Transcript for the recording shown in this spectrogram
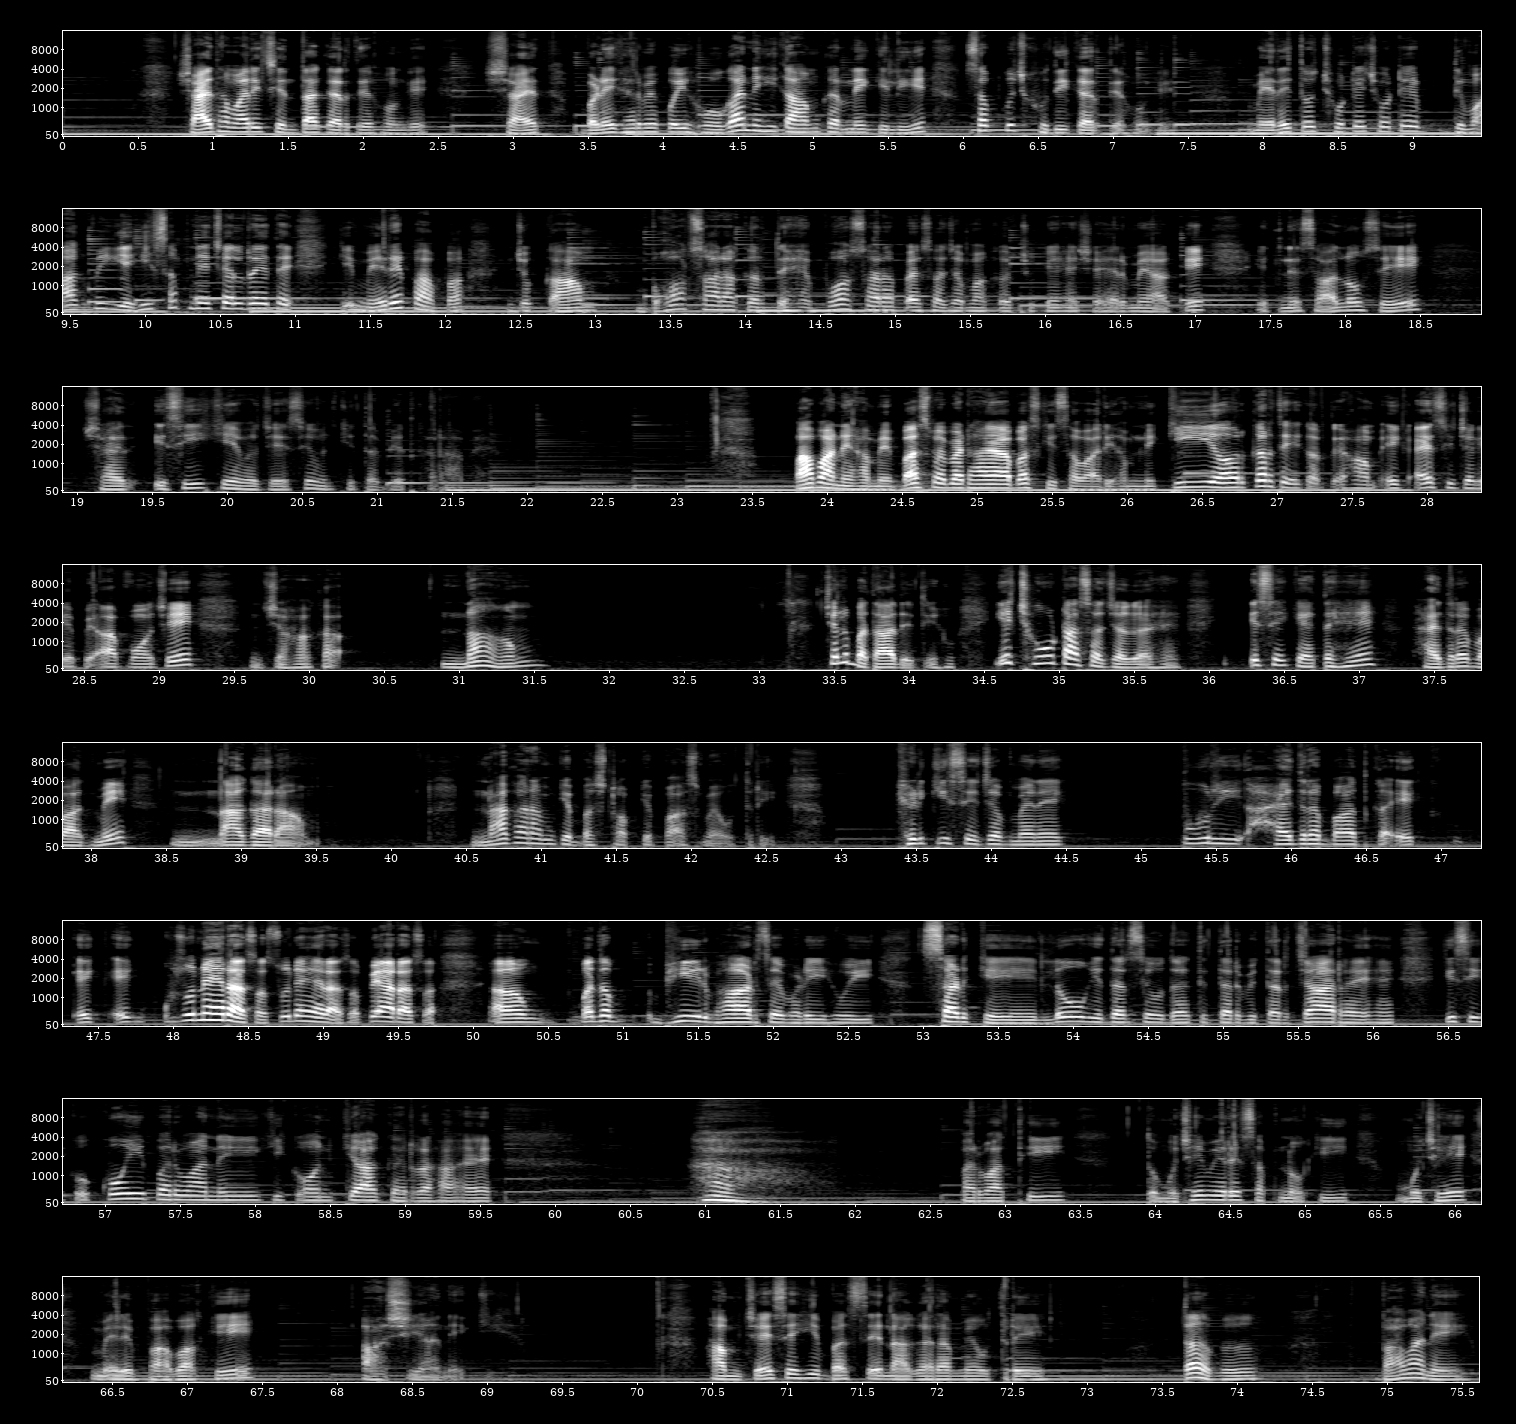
शायद हमारी चिंता करते होंगे, शायद बड़े घर में कोई होगा नहीं काम करने के लिए, सब कुछ खुद ही करते होंगे। मेरे तो छोटे छोटे दिमाग में यही सपने चल रहे थे कि मेरे पापा जो काम बहुत सारा करते हैं, बहुत सारा पैसा जमा कर चुके हैं शहर में आके, इतने सालों से शायद इसी के वजह से उनकी तबीयत खराब है। पापा ने हमें बस में बैठाया, बस की सवारी हमने की और करते करते हम एक ऐसी जगह पे आप पहुँचे जहाँ का नाम चलो बता देती हूँ। ये छोटा सा जगह है, इसे कहते हैं हैदराबाद में नागाराम। नागाराम के बस स्टॉप के पास मैं उतरी। खिड़की से जब मैंने पूरी हैदराबाद का एक एक एक सुनहरा सा सुनहरा सा प्यारा सा आ, मतलब भीड़ भाड़ से भरी हुई सड़कें लोग इधर से उधर तितर बितर जा रहे हैं। किसी को कोई परवाह नहीं कि कौन क्या कर रहा है। हाँ परवाह थी। तो मुझे मेरे सपनों की, मुझे मेरे बाबा के आशियाने की। हम जैसे ही बस से नागारा में उतरे, तब बाबा ने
